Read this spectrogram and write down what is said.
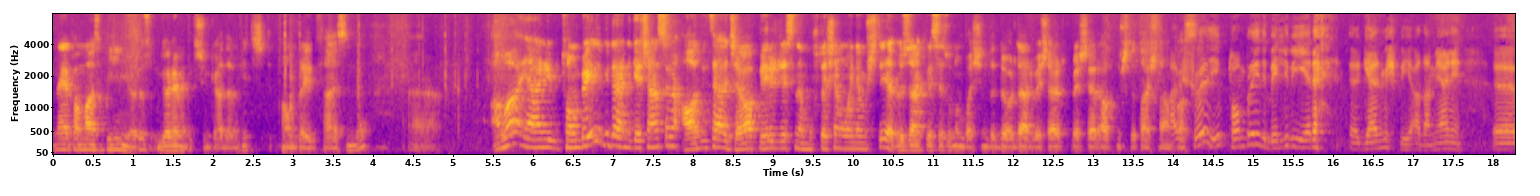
ne yapamaz bilmiyoruz. Göremedik çünkü adamı hiç Tom Brady sayesinde. Ee, ama yani Tom Brady bir de hani geçen sene adeta cevap verircesine muhteşem oynamıştı ya özellikle sezonun başında dörder beşer beşer atmıştı taştan Abi pas. şöyle diyeyim Tom Brady belli bir yere e, gelmiş bir adam. Yani e,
